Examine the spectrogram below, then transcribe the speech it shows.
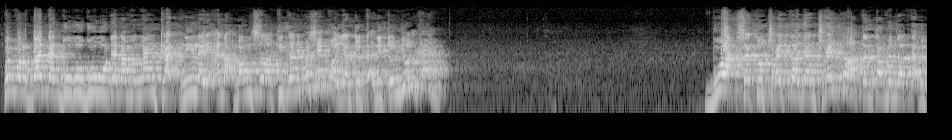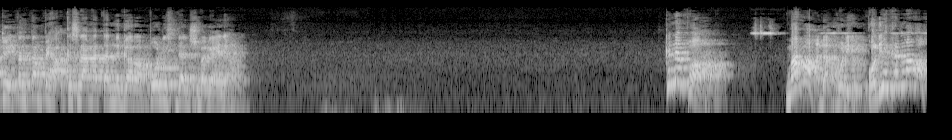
Pengorbanan guru-guru dalam mengangkat nilai anak bangsa kita ni pasal apa yang tu tak ditunjukkan? Buat satu cerita yang cerita tentang benda tak betul tentang pihak keselamatan negara, polis dan sebagainya. Kenapa? Marah tak polis? Polis akan marah.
